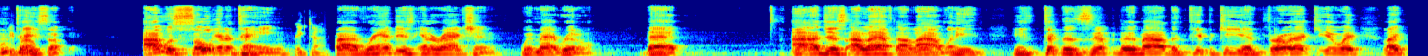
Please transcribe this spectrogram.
I'm gonna tell you something. I was so entertained Big time. by Randy's interaction with Matt Riddle that I, I just I laughed out loud when he he took the zip the mouth and hit the key and throw that key away. Like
